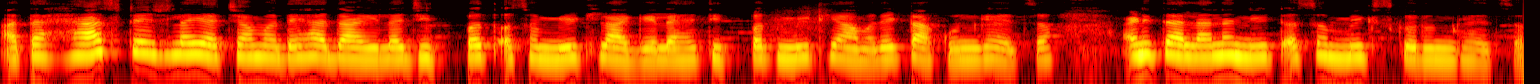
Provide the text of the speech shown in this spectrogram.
आता ह्या स्टेजला याच्यामध्ये ह्या डाळीला जितपत असं मीठ लागेल आहे तितपत मीठ यामध्ये टाकून घ्यायचं आणि त्याला ना नीट असं मिक्स करून घ्यायचं.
